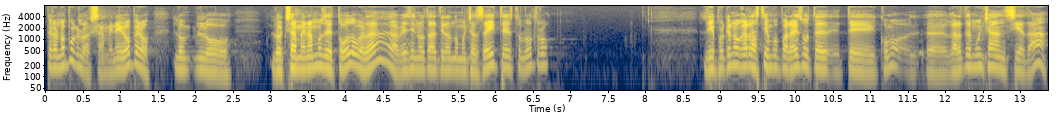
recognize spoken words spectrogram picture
Pero no porque lo examiné yo, pero lo, examinamos de todo, ¿verdad? A veces no estaba tirando mucho aceite, esto, lo otro. Le dije, ¿por qué no agarras tiempo para eso? Te, te ¿cómo? Eh, mucha ansiedad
